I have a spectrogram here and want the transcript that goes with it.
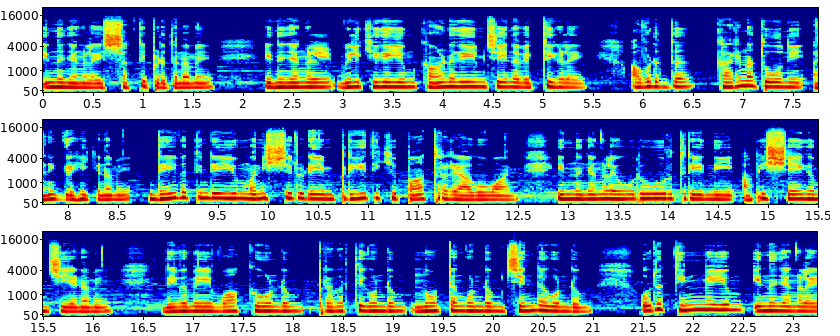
ഇന്ന് ഞങ്ങളെ ശക്തിപ്പെടുത്തണമേ. ഇന്ന് ഞങ്ങൾ വിളിക്കുകയും കാണുകയും ചെയ്യുന്ന വ്യക്തികളെ അവിടുന്ന് കരുണ തോന്നി അനുഗ്രഹിക്കണമേ. ദൈവത്തിന്റെയും മനുഷ്യരുടെയും പ്രീതിക്ക് പാത്രരാകുവാൻ ഇന്ന് ഞങ്ങളെ ഓരോരുത്തരെയും നീ അഭിഷേകം ചെയ്യണമേ. ദൈവമേ വാക്കുകൊണ്ടും പ്രവൃത്തി കൊണ്ടും നോട്ടം കൊണ്ടും ചിന്ത കൊണ്ടും ഒരു തിന്മയും ഇന്ന് ഞങ്ങളെ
